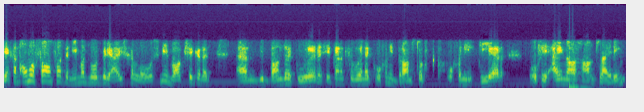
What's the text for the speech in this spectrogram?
jy gaan almal saamvat en niemand word by die huis gelos nie. Maak seker dat ehm um, die banddruk hoor is. Jy kan dit gewoonlik of in die brandstof of in die deur of die eienaars handleiding.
